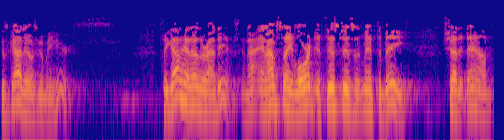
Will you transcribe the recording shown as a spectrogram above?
Because God knew I was going to be here. See, God had other ideas. And, I, and I'm saying, Lord, if this isn't meant to be, shut it down.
